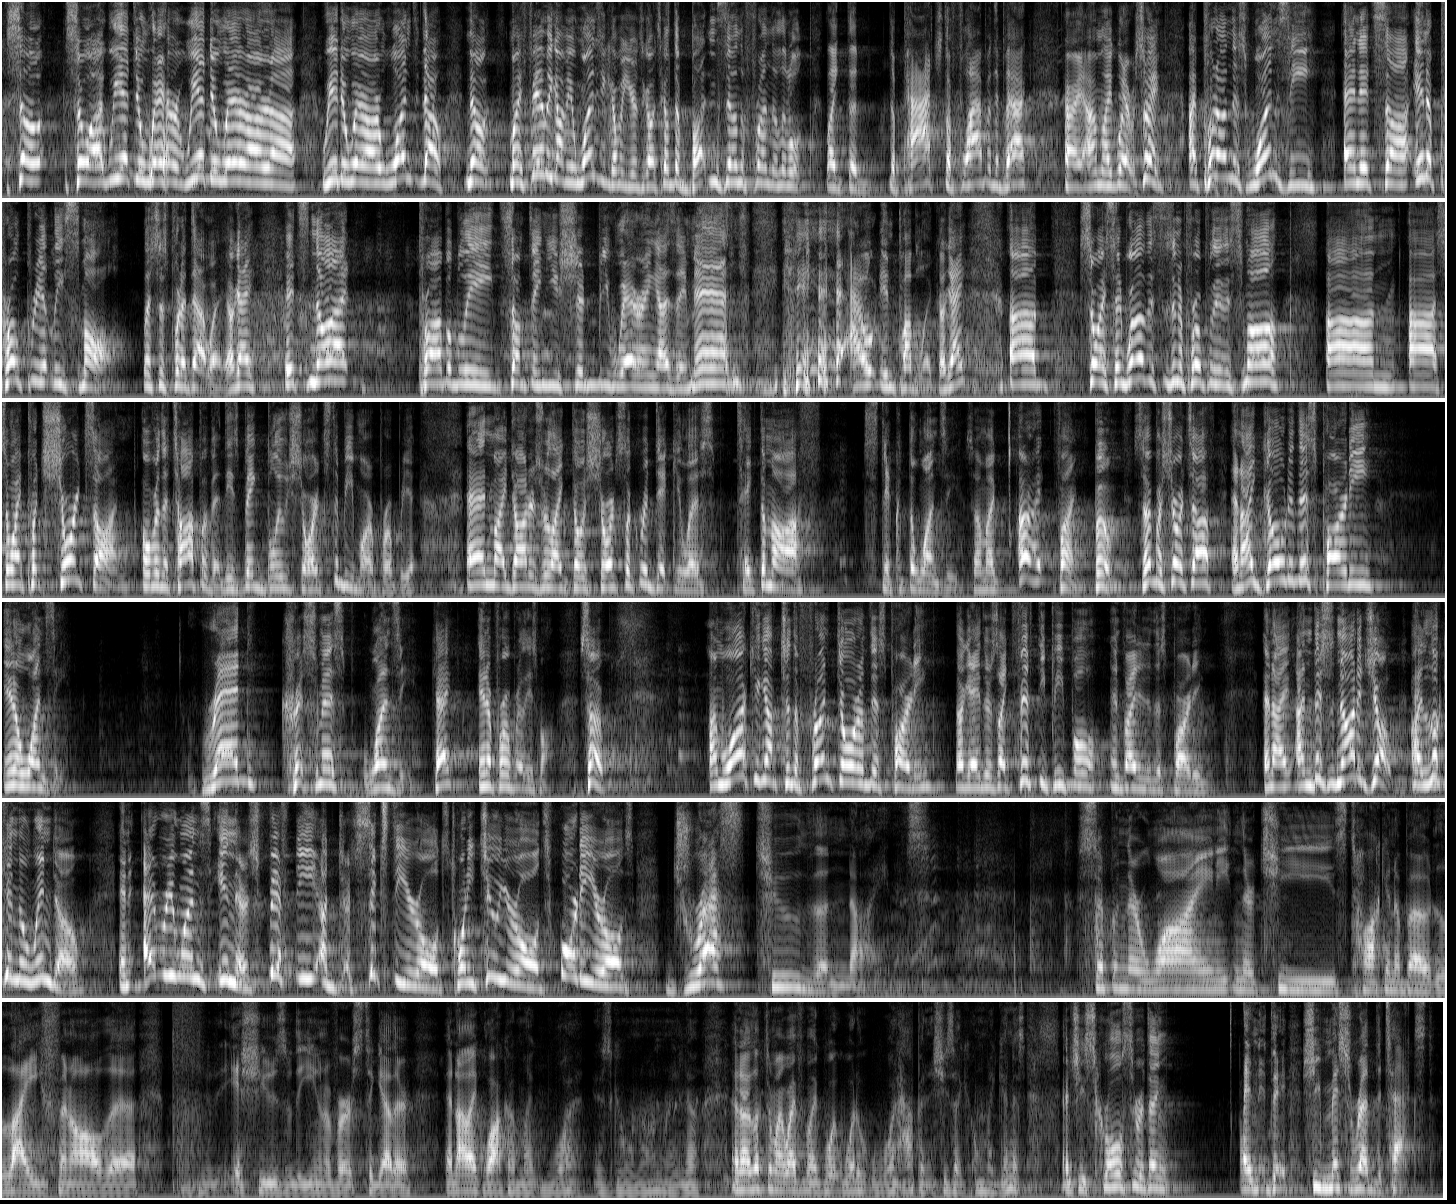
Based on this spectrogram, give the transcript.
so so uh, we had to wear we had to wear our uh, we had to wear our ones. Now now my family got me a onesie a couple years ago. It's got the buttons down the front, the little like the the patch, the flap in the back. All right, I'm like whatever. So anyway, I put on this onesie and it's uh, inappropriately small. Let's just put it that way. Okay, it's not probably something you should be wearing as a man out in public. Okay, um, so I said, well, this is inappropriately small. Um, uh, so I put shorts on over the top of it, these big blue shorts to be more appropriate. And my daughters were like, those shorts look ridiculous. Take them off. Stick with the onesie. So I'm like, all right, fine. Boom. So I took my shorts off, and I go to this party in a onesie. Red Christmas onesie, okay? Inappropriately small. So I'm walking up to the front door of this party. Okay, there's like 50 people invited to this party. And, I, and this is not a joke. I look in the window and everyone's in there. There's 50, uh, 60 year olds, 22 year olds, 40 year olds dressed to the nines. Sipping their wine, eating their cheese, talking about life and all the issues of the universe together. And I like walk up, I'm like, what is going on right now? And I looked at my wife, I'm like, what, what, what happened? And she's like, oh my goodness. And she scrolls through her thing and they, she misread the text.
